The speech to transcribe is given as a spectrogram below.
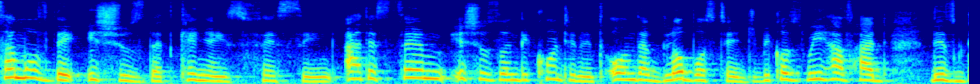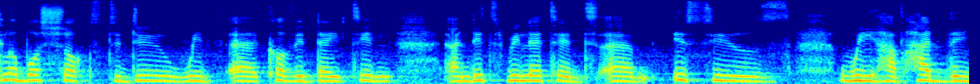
some of the issues that Kenya is facing are the same issues on the continent, on the global stage, because we have had these global shocks to do with uh, COVID 19 and its related um, issues. We have had the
